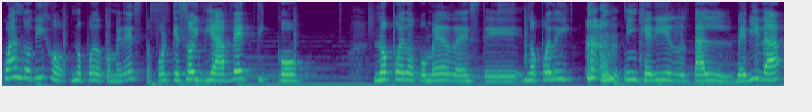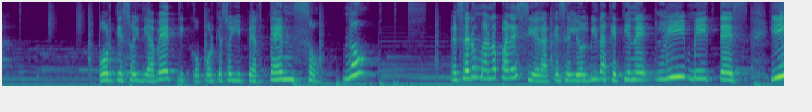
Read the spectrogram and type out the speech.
¿Cuándo dijo, no puedo comer esto? Porque soy diabético. No puedo comer, este, no puedo ingerir tal bebida porque soy diabético, porque soy hipertenso. No. El ser humano pareciera que se le olvida que tiene límites y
